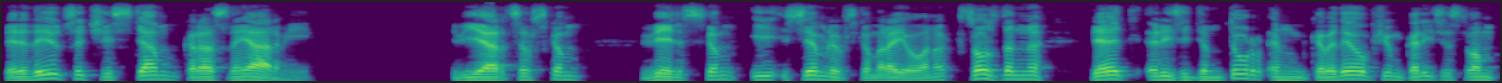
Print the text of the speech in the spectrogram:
передаются частям Красной Армии в Ярцевском, Вельском и Семлевском районах создано 5 резидентур НКВД общим количеством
